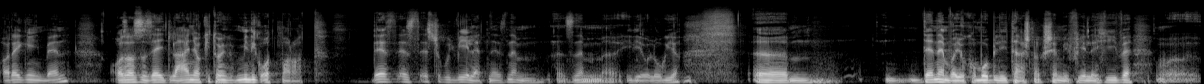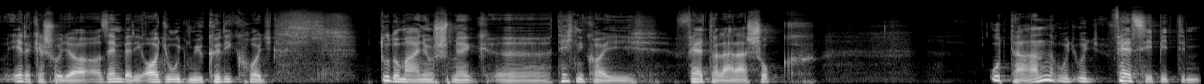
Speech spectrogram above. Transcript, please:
a regényben, az az az egy lány, aki mindig ott maradt. De ez, ez, ez csak úgy véletlen, ez nem, ez nem ideológia de nem vagyok a mobilitásnak semmiféle híve. Érdekes, hogy az emberi agy úgy működik, hogy tudományos meg technikai feltalálások után úgy, úgy felszépíti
